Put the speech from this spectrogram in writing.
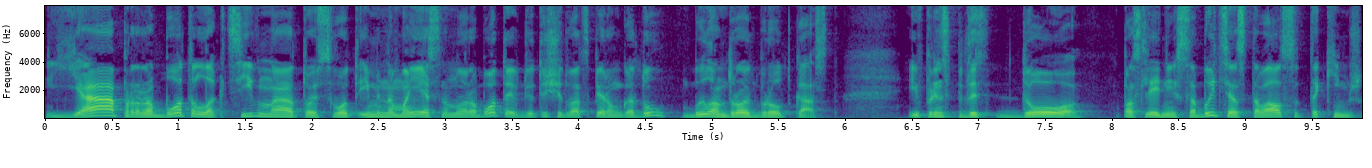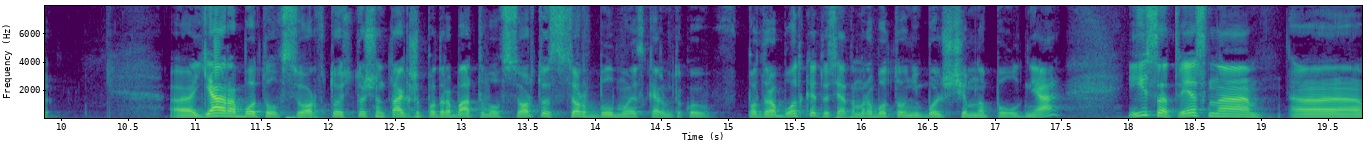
я проработал активно, то есть вот именно моей основной работой в 2021 году был Android Broadcast. И, в принципе, до, до последних событий оставался таким же. Э, я работал в серф, то есть точно так же подрабатывал в серф. То есть серф был мой, скажем, такой подработкой, то есть я там работал не больше, чем на полдня. И, соответственно, э,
